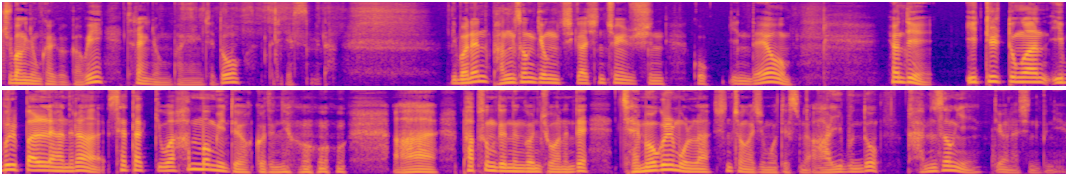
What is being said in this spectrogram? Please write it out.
주방용 칼과 가위, 차량용 방향제도 드리겠습니다. 이번엔 방성경 씨가 신청해 주신 곡인데요. 현디, 이틀 동안 이불 빨래하느라 세탁기와 한 몸이 되었거든요. 아, 팝송 듣는 건 좋아하는데 제목을 몰라 신청하지 못했습니다. 아, 이분도 감성이 뛰어나신 분이에요.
